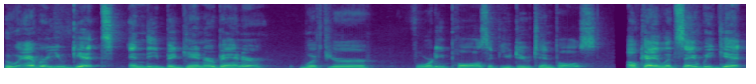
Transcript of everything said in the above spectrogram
whoever you get in the beginner banner with your 40 pulls, if you do 10 pulls. Okay, let's say we get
